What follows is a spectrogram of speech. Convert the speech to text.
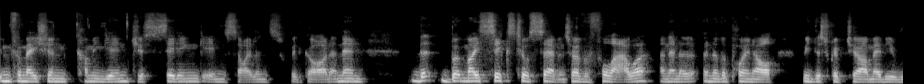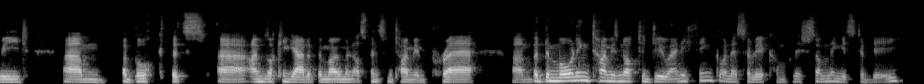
information coming in, just sitting in silence with God. And then, the, but my six till seven, so I have a full hour. And then a, another point, I'll read the scripture, I'll maybe read um, a book that's uh, I'm looking at at the moment. I'll spend some time in prayer. Um, but the morning time is not to do anything or necessarily accomplish something, it's to be.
